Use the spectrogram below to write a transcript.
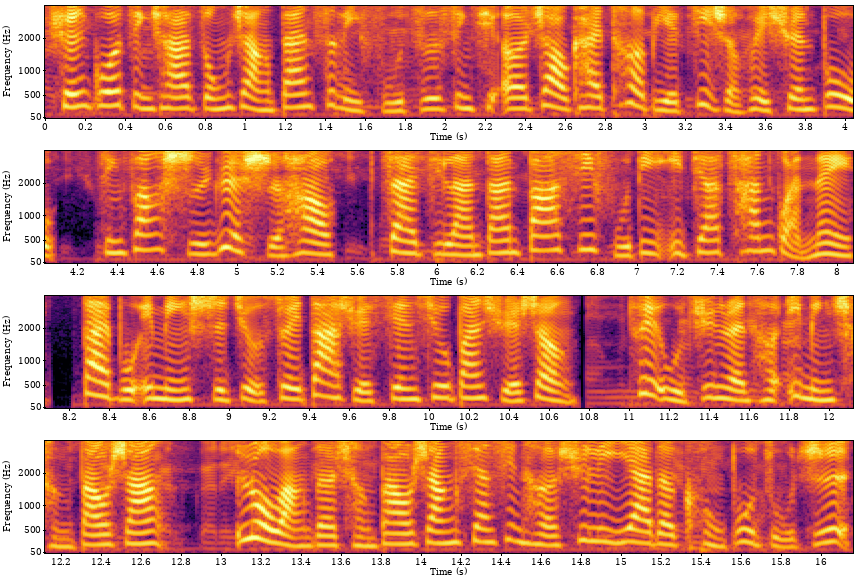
全国警察总长丹斯里福兹星期二召开特别记者会，宣布警方十月十号在吉兰丹巴西福地一家餐馆内逮捕一名十九岁大学先修班学生、退伍军人和一名承包商。落网的承包商相信和叙利亚的恐怖组织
